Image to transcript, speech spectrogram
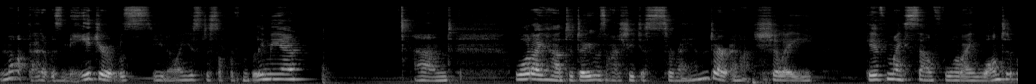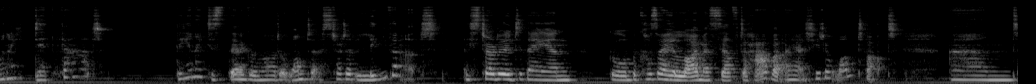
not that it was major, it was, you know, I used to suffer from bulimia. And what I had to do was actually just surrender and actually give myself what I wanted. When I did that, then I just, then I go, no, I don't want it. I started leaving it. I started then going, because I allow myself to have it, I actually don't want it. And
